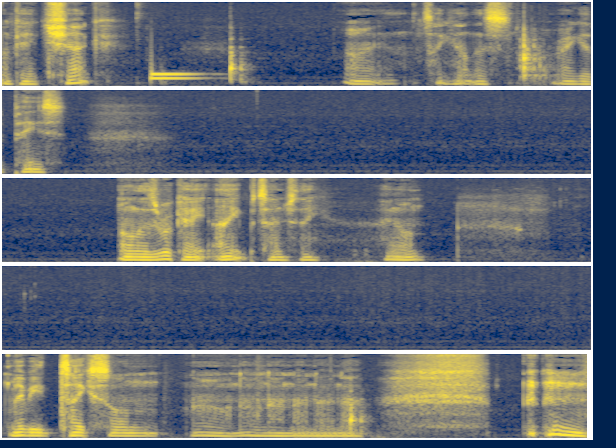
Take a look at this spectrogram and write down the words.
Okay, check. Alright, take out this very good piece. Oh, there's rook a8 potentially. Hang on. Maybe takes on. Oh, no, no, no, no, no.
